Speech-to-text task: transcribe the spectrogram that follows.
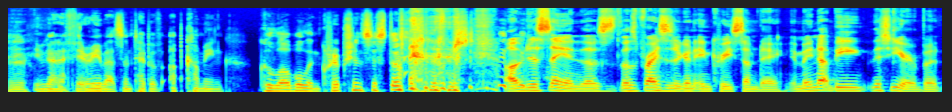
Uh. You've got a theory about some type of upcoming global encryption system? I'm just saying those those prices are going to increase someday. It may not be this year, but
